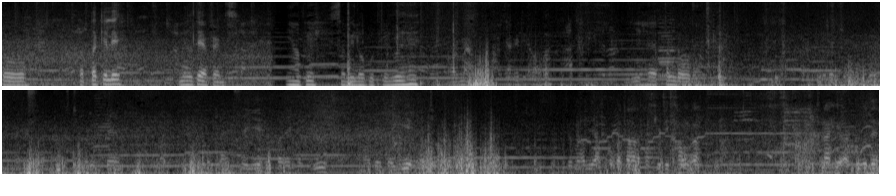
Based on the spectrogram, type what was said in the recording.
तो तब तक के लिए मिलते हैं फ्रेंड्स यहाँ पे सभी लोग उतरे हुए हैं और मैं आपको जाके दिखाऊँगा। ये है पंडो डैम ये है ये जो मैं अभी आपको बता रहा था कि दिखाऊँगा। इतना ही अद्भुत है,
